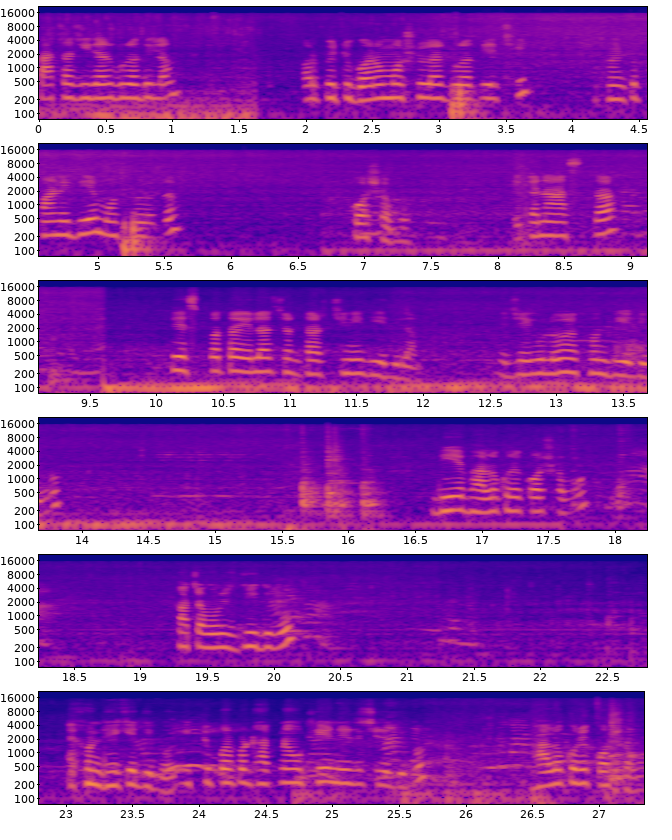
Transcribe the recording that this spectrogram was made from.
কাঁচা জিরার গুঁড়া দিলাম। অল্প একটু গরম মশলার গুঁড়া দিয়েছি। এখন একটু পানি দিয়ে মশলাটা কষাবো। এখানে আস্তা, তেজপাতা, এলাচ আর দারচিনি দিয়ে দিলাম। যেগুলো এখন দিয়ে দিব। দিয়ে ভালো করে কষাবো। কাঁচামরিচ দিয়ে দিব। এখন ঢেকে দিব। একটু পর পর ঢাকনা উঠিয়ে নেড়ে চেড়ে দিব। ভালো করে কষাবো।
